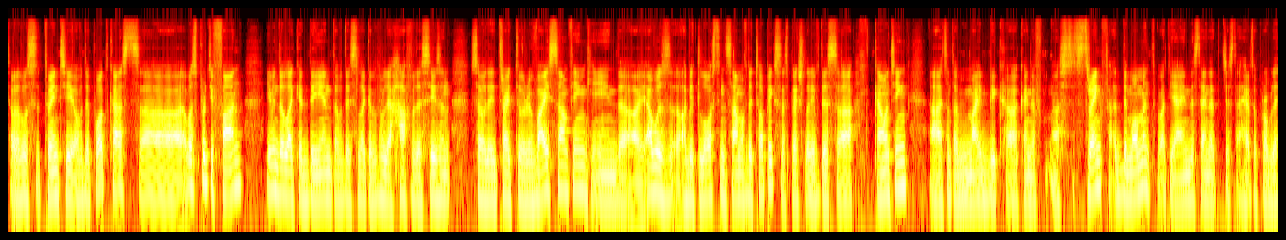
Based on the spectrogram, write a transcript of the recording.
So that was 20 of the podcasts. Uh, it was pretty fun, even though like at the end of this, like probably half of the season, so they tried to revise something, and uh, I was a bit lost in some of the topics, especially with this uh, counting. Uh, it's not my big uh, kind of uh, strength at the moment, but yeah, I understand that just I have to probably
